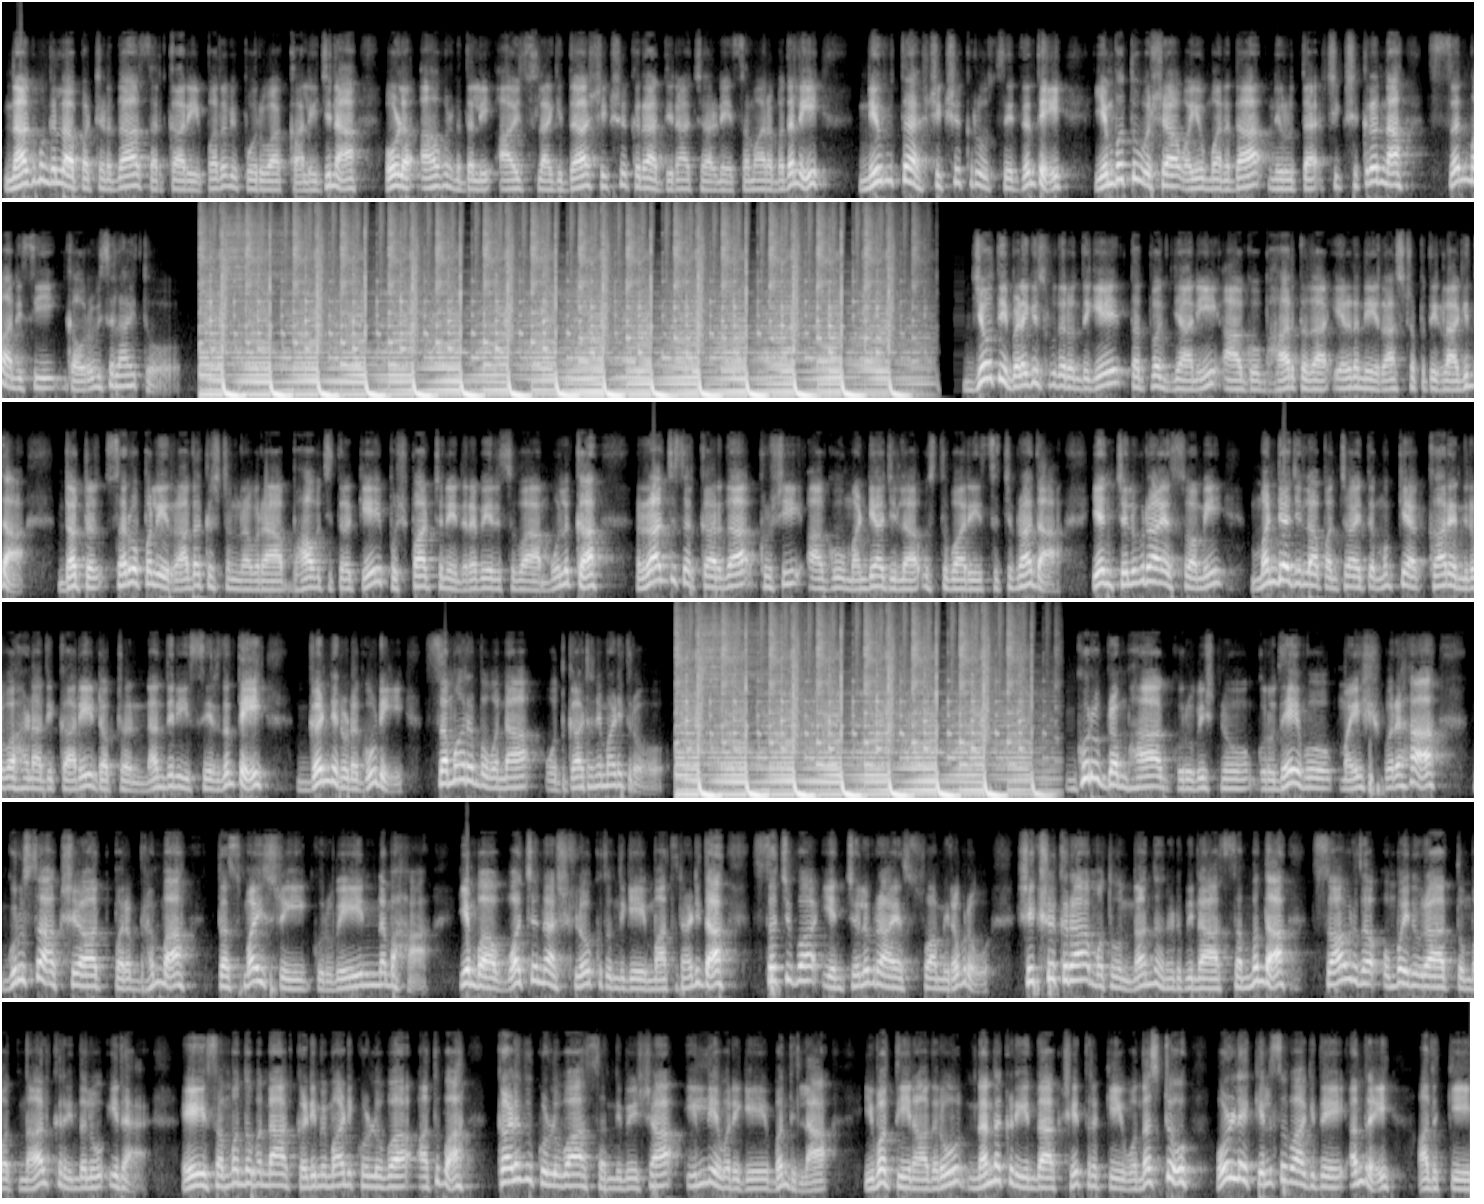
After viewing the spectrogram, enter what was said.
ನಾಗಮಂಗಲ ಪಟ್ಟಣದ ಸರ್ಕಾರಿ ಪದವಿ ಪೂರ್ವ ಕಾಲೇಜಿನ ಒಳ ಆವರಣದಲ್ಲಿ ಆಯೋಜಿಸಲಾಗಿದ್ದ ಶಿಕ್ಷಕರ ದಿನಾಚರಣೆ ಸಮಾರಂಭದಲ್ಲಿ ನಿವೃತ್ತ ಶಿಕ್ಷಕರು ಸೇರಿದಂತೆ ಎಂಬತ್ತು ವರ್ಷ ವಯೋಮಾನದ ನಿವೃತ್ತ ಶಿಕ್ಷಕರನ್ನ ಸನ್ಮಾನಿಸಿ ಗೌರವಿಸಲಾಯಿತು. ಜ್ಯೋತಿ ಬೆಳಗಿಸುವುದರೊಂದಿಗೆ ತತ್ವಜ್ಞಾನಿ ಹಾಗೂ ಭಾರತದ ಎರಡನೇ ರಾಷ್ಟ್ರಪತಿಗಳಾಗಿದ್ದ ಡಾಕ್ಟರ್ ಸರ್ವಪಲ್ಲಿ ರಾಧಾಕೃಷ್ಣನ್ ಅವರ ಭಾವಚಿತ್ರಕ್ಕೆ ಪುಷ್ಪಾರ್ಚನೆ ನೆರವೇರಿಸುವ ಮೂಲಕ ರಾಜ್ಯ ಸರ್ಕಾರದ ಕೃಷಿ ಹಾಗೂ ಮಂಡ್ಯ ಜಿಲ್ಲಾ ಉಸ್ತುವಾರಿ ಸಚಿವರಾದ ಎನ್ ಚೆಲುವರಾಯಸ್ವಾಮಿ, ಮಂಡ್ಯ ಜಿಲ್ಲಾ ಪಂಚಾಯತ್ ಮುಖ್ಯ ಕಾರ್ಯನಿರ್ವಹಣಾಧಿಕಾರಿ ಡಾಕ್ಟರ್ ನಂದಿನಿ ಸೇರಿದಂತೆ ಗಣ್ಯರೊಡಗೂಡಿ ಸಮಾರಂಭವನ್ನ ಉದ್ಘಾಟನೆ ಮಾಡಿದರು. ಗುರು ಬ್ರಹ್ಮ, ಗುರು ವಿಷ್ಣು ಗುರುದೇವೋ ಮಹೇಶ್ವರ, ಗುರು ಸಾಕ್ಷಾತ್ ಪರಬ್ರಹ್ಮ, ತಸ್ಮೈ ಶ್ರೀ ಗುರುವೇ ನಮಃ ಎಂಬ ವಚನ ಶ್ಲೋಕದೊಂದಿಗೆ ಮಾತನಾಡಿದ ಸಚಿವ ಎನ್ ಚಲುವರಾಯ ಸ್ವಾಮಿರವರು, ಶಿಕ್ಷಕರ ಮತ್ತು ನನ್ನ ನಡುವಿನ ಸಂಬಂಧ ಸಾವಿರದ ಒಂಬೈನೂರ ತೊಂಬತ್ನಾಲ್ಕರಿಂದಲೂ ಇದೆ. ಈ ಸಂಬಂಧವನ್ನ ಕಡಿಮೆ ಮಾಡಿಕೊಳ್ಳುವ ಅಥವಾ ಕಳೆದುಕೊಳ್ಳುವ ಸನ್ನಿವೇಶ ಇಲ್ಲಿಯವರೆಗೆ ಬಂದಿಲ್ಲ. ಇವತ್ತೇನಾದರೂ ನನ್ನ ಕಡೆಯಿಂದ ಕ್ಷೇತ್ರಕ್ಕೆ ಒಂದಷ್ಟು ಒಳ್ಳೆ ಕೆಲಸವಾಗಿದೆ ಅಂದ್ರೆ ಅದಕ್ಕೆ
